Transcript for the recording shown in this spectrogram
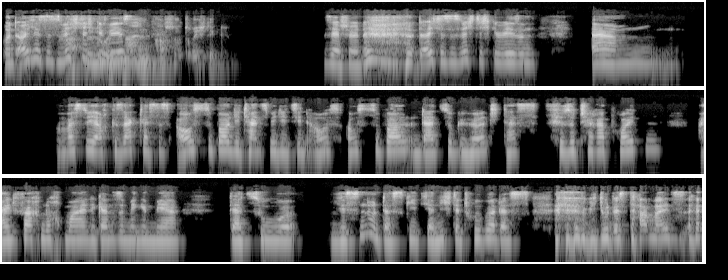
und euch ist es wichtig absolut, gewesen. Nein, absolut richtig. Sehr schön. und euch ist es wichtig gewesen, ähm, was du ja auch gesagt hast, ist auszubauen, die Tanzmedizin aus, auszubauen. Und dazu gehört, dass Physiotherapeuten einfach nochmal eine ganze Menge mehr dazu wissen und das geht ja nicht darüber, dass, wie du das damals äh,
